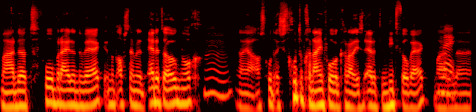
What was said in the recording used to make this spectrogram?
Maar dat voorbereidende werk en dat afstemmen en het editen ook nog. Hmm. Nou ja, als, goed, als je het goed hebt gedaan in je voorwerk gedaan, is het editen niet veel werk. Maar Nee. eh,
